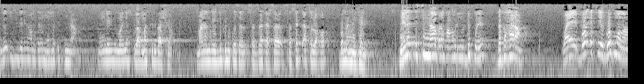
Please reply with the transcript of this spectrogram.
nga utiliser li nga xamante ne moom la istimna moom ngay mën a ñëw ci tubaab masturbation maanaam ngay jëfandikoo sa sa zakar sa sa sekt ak sa loxo ba mën ñu génn mais nag istimna borom xam-xam dañu dëpp ne dafa xaraam waaye boo essayé boobu moment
